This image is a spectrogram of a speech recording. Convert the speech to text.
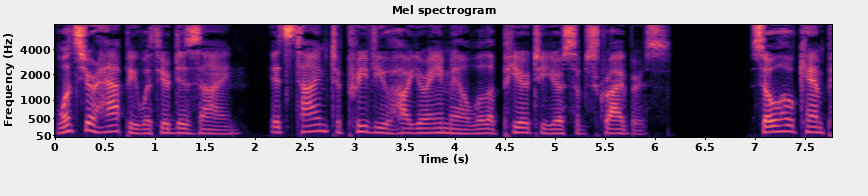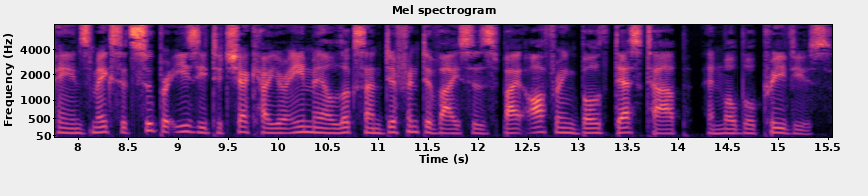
Once you're happy with your design, it's time to preview how your email will appear to your subscribers. Zoho Campaigns makes it super easy to check how your email looks on different devices by offering both desktop and mobile previews.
